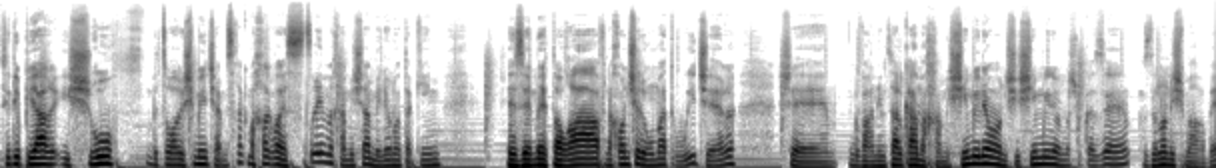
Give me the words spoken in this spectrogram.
CDPR אישרו בצורה רשמית שהמשחק מכר כבר 25 מיליון עותקים, שזה מטורף, נכון שלעומת וויצ'ר, שכבר נמצא על כמה, 50 מיליון, 60 מיליון, משהו כזה, זה לא נשמע הרבה.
